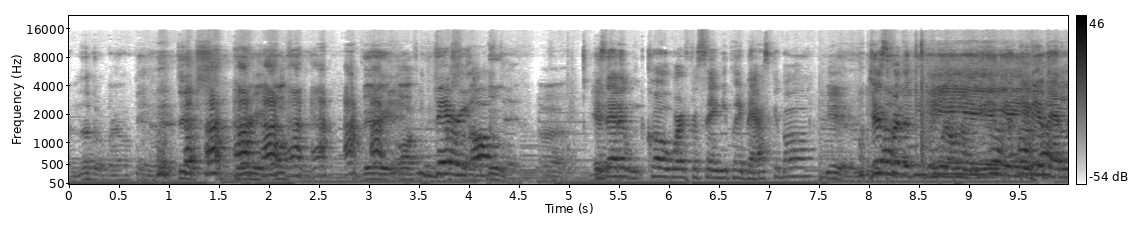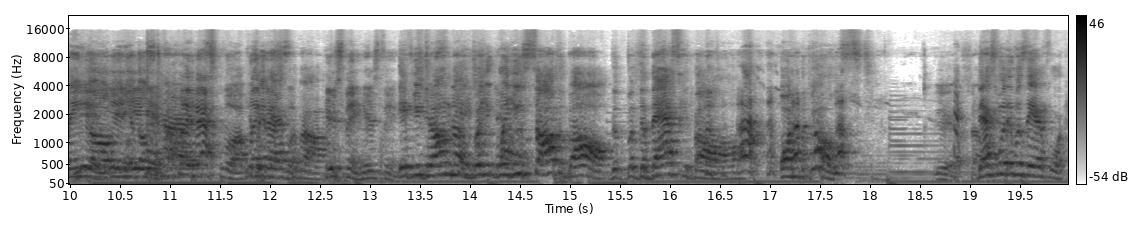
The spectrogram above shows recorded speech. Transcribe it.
another round thing like this very often. Very often. Very That's what I do. often. Uh, Is that a code word for saying you play basketball? yeah? Just for the people who don't know, Yeah, yeah, yeah, any of that lingo, Yeah, yeah, any of yeah, those yeah. I play basketball. I You play basketball. Here's the thing. Here's the thing. If you don't know, when you, when you saw the ball, the, the basketball on the post, yeah, so- that's what it was there for.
